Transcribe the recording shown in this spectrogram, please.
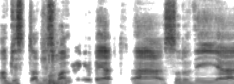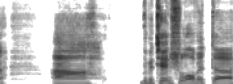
I'm just I'm just wondering about uh, sort of the uh, uh, the potential of it uh,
